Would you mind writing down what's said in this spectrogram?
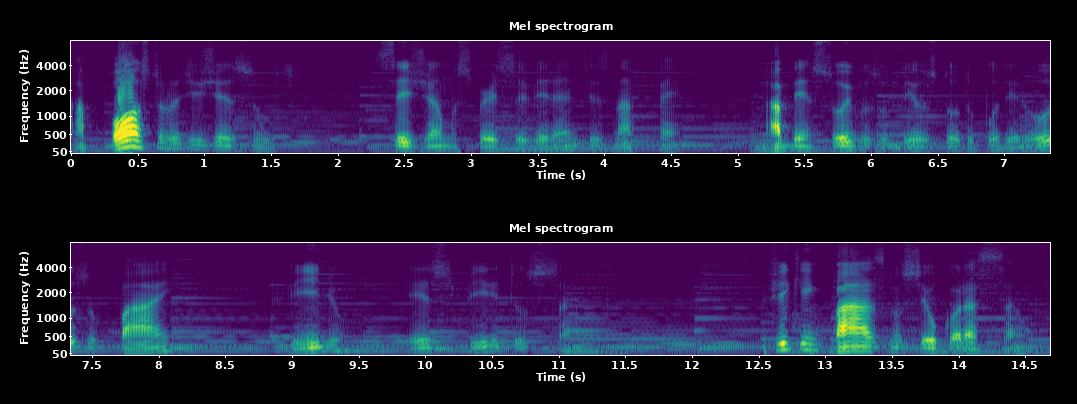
apóstolo de Jesus, sejamos perseverantes na fé. Abençoe-vos o Deus Todo-Poderoso, Pai, Filho, Espírito Santo. Fique em paz no seu coração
